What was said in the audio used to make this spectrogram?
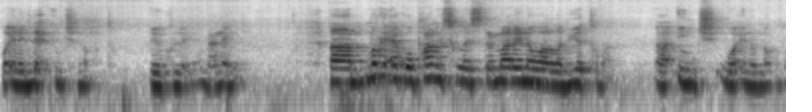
waa inay lix inch noqoto ayuu ku leeyahay macnaheedu. Um, marka aquaponics la isticmaalayna waa labiyo toban inch waa inuu noqdo.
